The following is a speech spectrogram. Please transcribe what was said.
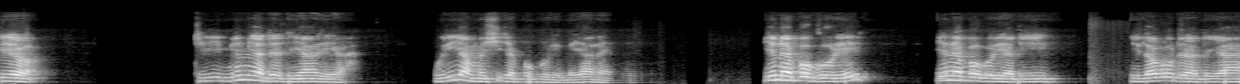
ပြီးတော့ ဒီမြင့်မြတ်တဲ့တရားတွေဟာဝိရိယမရှိတဲ့ပုဂ္ဂိုလ်တွေမရနိုင်ဘူးပြည့်တဲ့ပုဂ္ဂိုလ်တွေပြည့်တဲ့ပုဂ္ဂိုလ်တွေကဒီဒီလောကုတ္တရာတရား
